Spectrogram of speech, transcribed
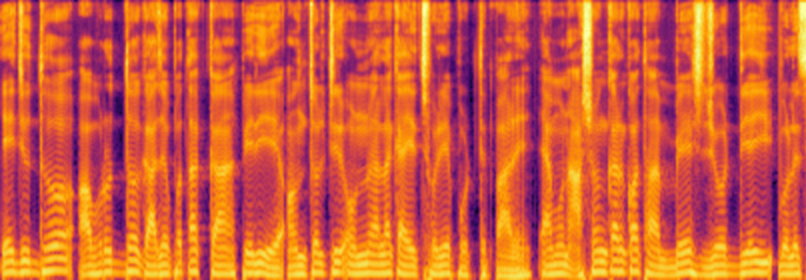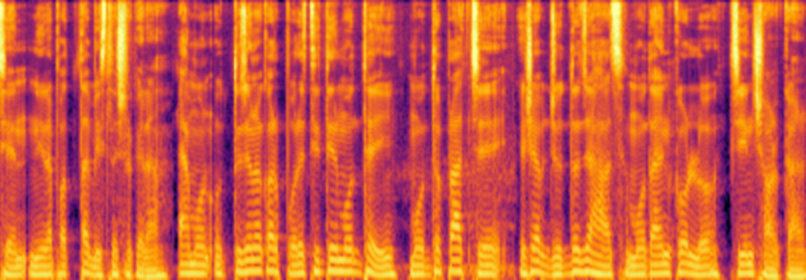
এই যুদ্ধ অবরুদ্ধ গাজা উপত্যকা পেরিয়ে অঞ্চলটির অন্য এলাকায় ছড়িয়ে পড়তে পারে। এমন আশঙ্কার কথা বেশ জোর দিয়েই বলেছেন নিরাপত্তা বিশ্লেষকেরা। এমন উত্তেজনাকর পরিস্থিতির মধ্যেই মধ্যপ্রাচ্যে এসব যুদ্ধজাহাজ মোতায়েন করল চীন সরকার।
